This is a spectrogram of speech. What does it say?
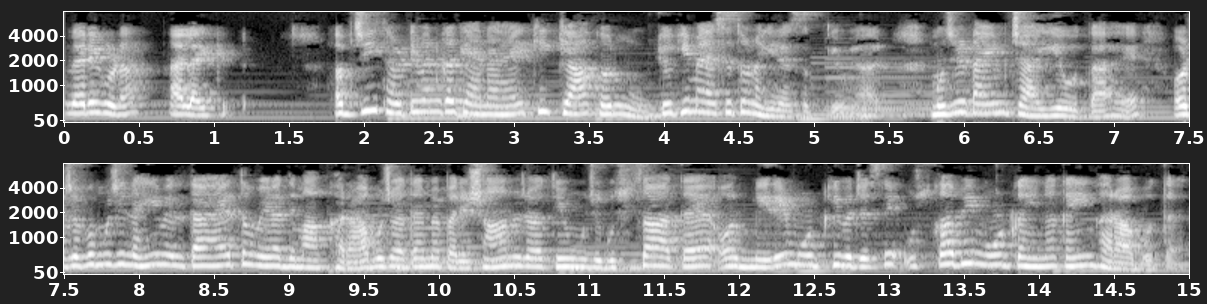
Very good I like it अब जी थर्टी वन का कहना है कि क्या करूँ? क्योंकि मैं ऐसे तो नहीं रह सकती हूँ यार। मुझे टाइम चाहिए होता है, और जब वो मुझे नहीं मिलता है तो मेरा दिमाग खराब हो जाता है, मैं परेशान हो जाती हूँ, मुझे गुस्सा आता है, और मेरे मूड की वजह से उसका भी मूड कहीं ना कहीं खराब होता है।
